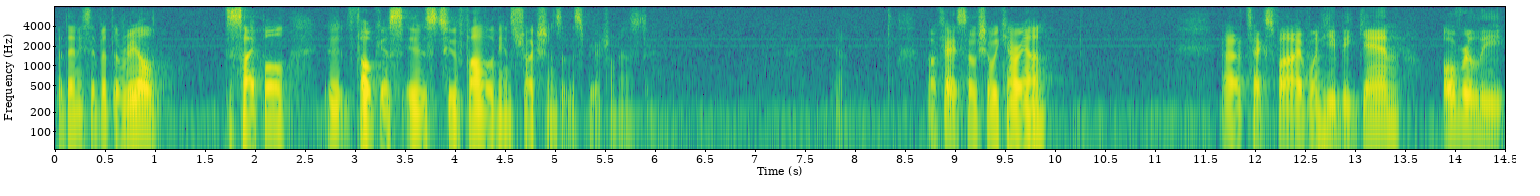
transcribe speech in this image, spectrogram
But then he said, "But the real disciple focus is to follow the instructions of the spiritual master." Yeah. Okay, so shall we carry on? Uh, text five. When he began overly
